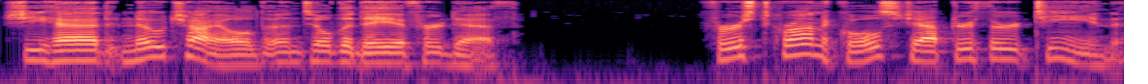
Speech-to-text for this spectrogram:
she had no child until the day of her death. First Chronicles chapter 13.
